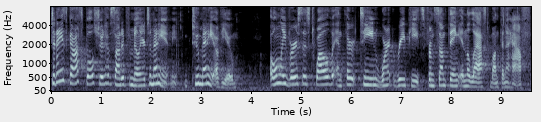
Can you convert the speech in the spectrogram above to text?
today's gospel should have sounded familiar to many, to many of you. Only verses 12 and 13 weren't repeats from something in the last month and a half.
